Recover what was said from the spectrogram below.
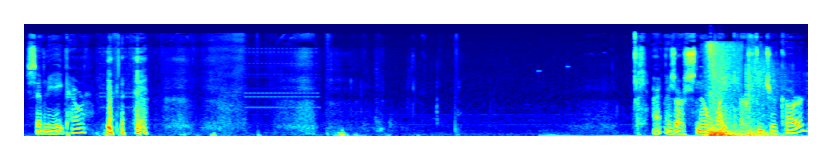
78 power? All right, there's our Snow White, our feature card.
